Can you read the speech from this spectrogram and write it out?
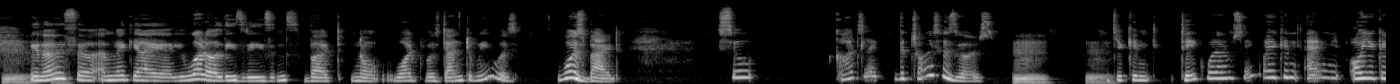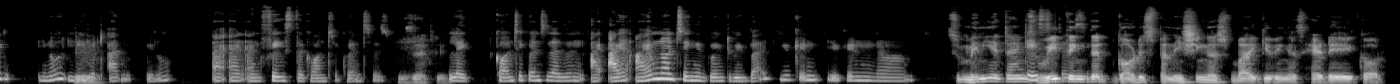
Hmm. You know, so I'm like, yeah, yeah, you got all these reasons, but no, what was done to me was was bad. So God's like, the choice is yours. Mm. Mm. You can take what I'm saying, or you can and or you can, you know, leave Hmm. it and you know, and and face the consequences. Exactly. Like consequences, as in, I I I am not saying it's going to be bad. You can you can. Um, So many a times Taste we think that God is punishing us by giving us headache or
